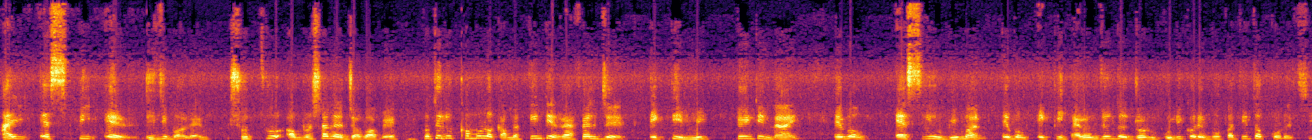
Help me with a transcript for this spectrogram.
আইএসপি এর ডিজি বলেন, শত্রু অগ্রসরের জবাবে প্রতিরক্ষামূলক আমরা তিনটি রাফেল জেট, একটি মিগ টোয়েন্টি নাইন এবং এসইউ বিমান এবং একটি হেরন যুদ্ধ ড্রোন গুলি করে ভূপাতিত করেছি।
